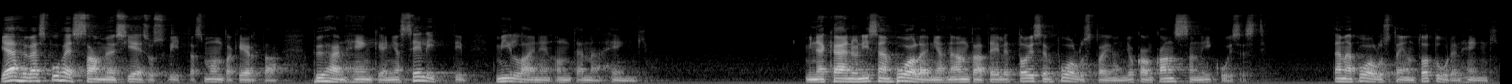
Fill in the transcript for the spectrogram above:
Jäähyväispuheessaan myös Jeesus viittasi monta kertaa pyhän henkeen ja selitti, millainen on tämä henki. Minä käännyn isän puoleen ja hän antaa teille toisen puolustajan, joka on kanssanne ikuisesti. Tämä puolustaja on totuuden henki.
